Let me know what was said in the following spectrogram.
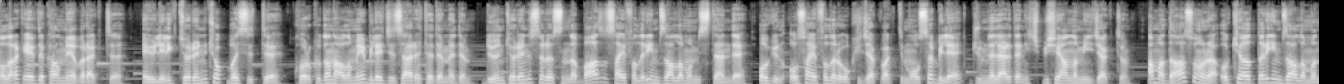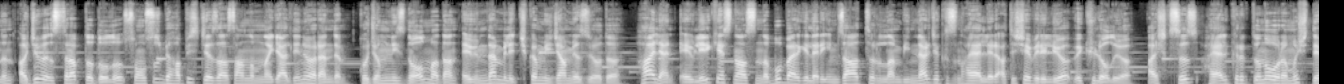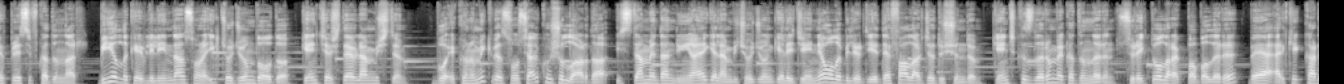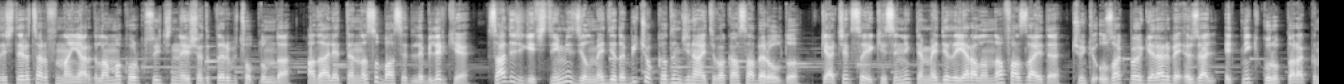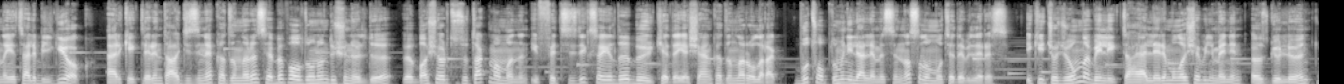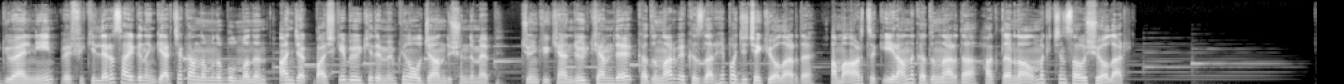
olarak evde kalmaya bıraktı. Evlilik töreni çok basitti. Korkudan ağlamaya bile cesaret edemedim. Düğün töreni sırasında bazı sayfaları imzalamam istendi. O gün o sayfaları okuyacak vaktim olsa bile cümlelerden hiçbir şey anlamayacaktım. Ama daha sonra o kağıtları imzalamanın acı ve ıstırapla dolu sonsuz bir hapis cezası anlamına geldiğini öğrendim. Kocamın izni olmadan evimden bile çıkamayacağım yazıyordu. Halen evlilik esnasında bu belgelere imza attırılan binlerce kızın hayalleri ateşe veriliyor ve kül oluyor. Aşksız, hayal kırıklığına uğramış depresif kadınlar. Bir yıllık evliliğimden sonra ilk çocuğum doğdu. Genç yaşta evlenmiştim. Bu ekonomik ve sosyal koşullarda istenmeden dünyaya gelen bir çocuğun geleceği ne olabilir diye defalarca düşündüm. Genç kızların ve kadınların sürekli olarak babaları veya erkek kardeşleri tarafından yargılanma korkusu içinde yaşadıkları bir toplumda adaletten nasıl bahsedilebilir ki? Sadece geçtiğimiz yıl medyada birçok kadın cinayeti vakası haber oldu. Gerçek sayı kesinlikle medyada yer alanından fazlaydı. Çünkü uzak bölgeler ve özel etnik gruplar hakkında yeterli bilgi yok. Erkeklerin tacizine kadınların sebep olduğunun düşünüldüğü ve başörtüsü takmamanın iffetsizlik sayıldığı bir ülkede yaşayan kadınlar olarak bu toplumun ilerlemesini nasıl umut edebiliriz? İki çocuğumla birlikte hayallerime ulaşabilmenin, özgürlüğün, güvenliğin ve fikirlere saygının gerçek anlamını bulmanın ancak başka bir ülkede mümkün olacağını düşündüm hep. Çünkü kendi ülkemde kadınlar ve kızlar hep acı çekiyorlardı. Ama artık İranlı kadınlar da haklarını almak için savaşıyorlar.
